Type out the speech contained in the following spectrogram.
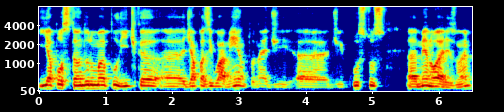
e apostando numa política uh, de apaziguamento, né? de, uh, de custos menores. Não é?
